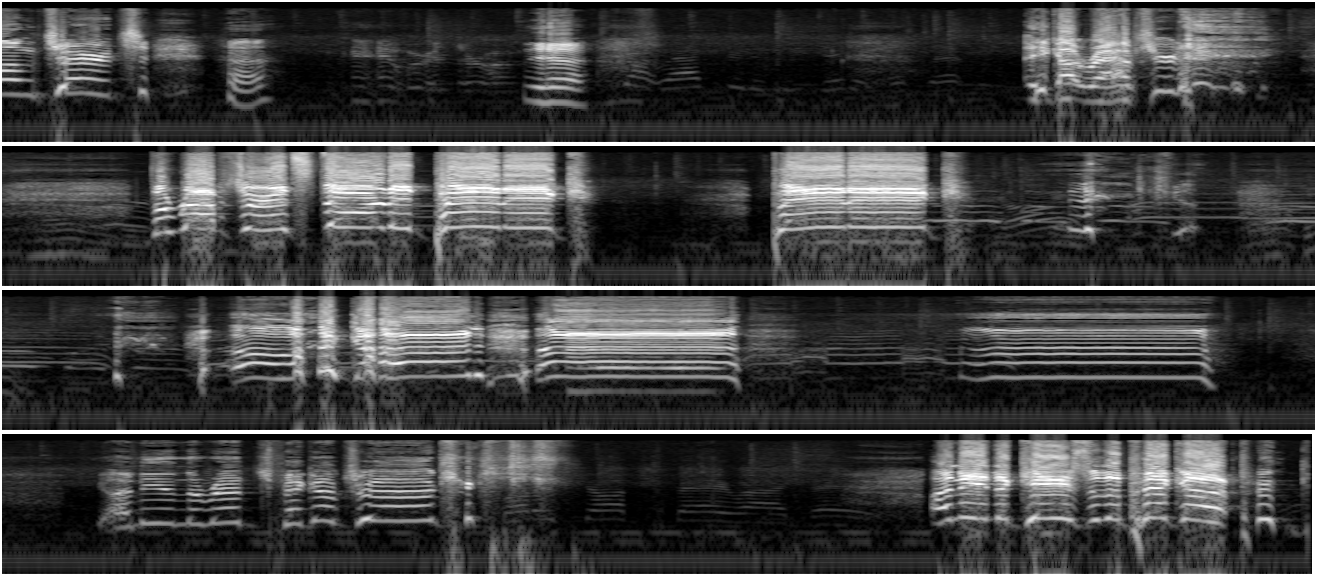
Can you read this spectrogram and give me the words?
wrong church. Huh? We're at the wrong. Yeah. He got raptured the rapture had started. Panic! Panic! oh my God! Uh, uh, I need the red pickup truck. I need the keys to the pickup.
